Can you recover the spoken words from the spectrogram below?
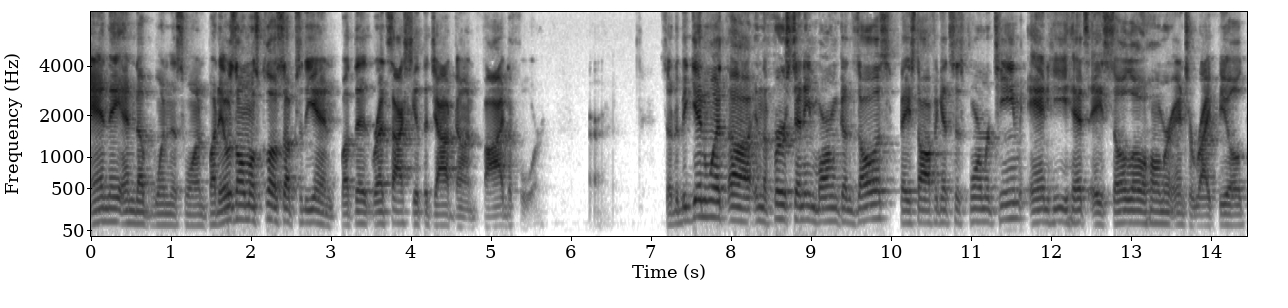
and they end up winning this one. But it was almost close up to the end. But the Red Sox get the job done, five to four. So to begin with, uh, in the first inning, Marwin Gonzalez faced off against his former team, and he hits a solo homer into right field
